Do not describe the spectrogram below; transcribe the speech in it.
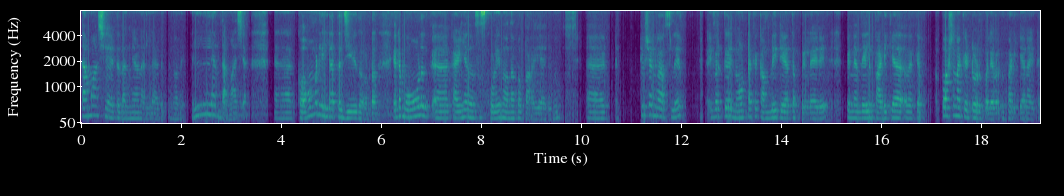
തമാശയായിട്ട് തന്നെയാണ് എല്ലാം എടുക്കുന്നത്. എല്ലാം തമാശ. കോമഡി ഇല്ലാത്ത ജീവിതമുണ്ടോ. എന്റെ മോൾ കഴിഞ്ഞ ദിവസം സ്കൂളിൽ നിന്ന് വന്നപ്പോൾ പറയായിരുന്നു. ട്യൂഷൻ ക്ലാസ്സിൽ ഇവർക്ക് നോട്ടൊക്കെ കംപ്ലീറ്റ് ചെയ്യാത്ത പിള്ളേർ പിന്നെ എന്തെങ്കിലും പഠിക്കാതൊക്കെ പോർഷനൊക്കെ ഇട്ട് കൊടുക്കുമല്ലോ ഇവർക്ക് പഠിക്കാനായിട്ട്?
